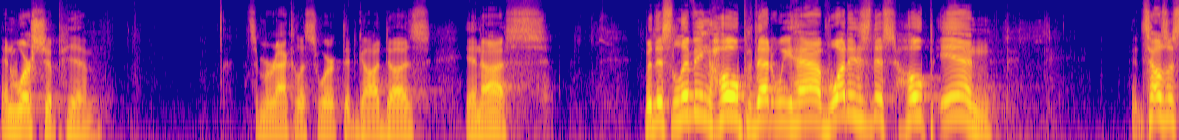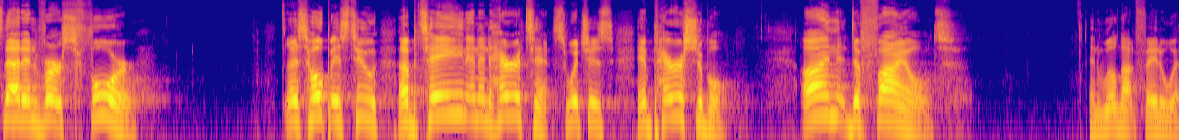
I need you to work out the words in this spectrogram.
and worship Him. It's a miraculous work that God does in us. But this living hope that we have, what is this hope in? It tells us that in verse 4. This hope is to obtain an inheritance which is imperishable, undefiled, and will not fade away.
